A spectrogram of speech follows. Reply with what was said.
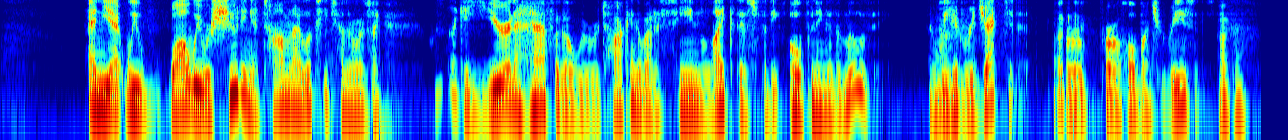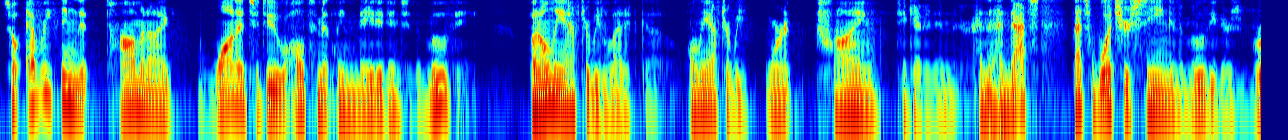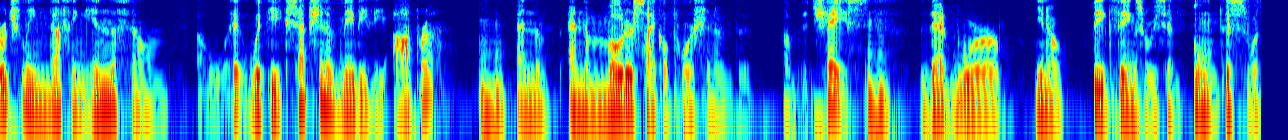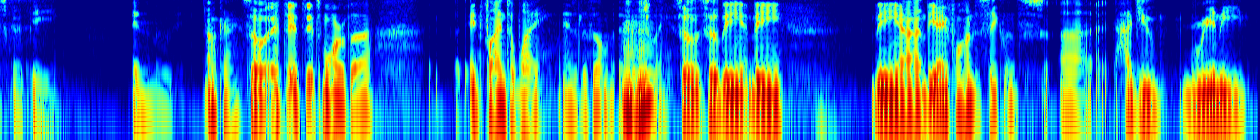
And yet we, while we were shooting it, Tom and I looked at each other and was like, it was like a year and a half ago we were talking about a scene like this for the opening of the movie and we had rejected it for, Okay. for a whole bunch of reasons. Okay. So everything that Tom and I wanted to do ultimately made it into the movie, but only after we let it go. Only after we weren't trying to get it in there. And and that's that's what you're seeing in the movie. There's virtually nothing in the film uh, with the exception of maybe the opera and the and the motorcycle portion of the of the chase that were, you know, big things where we said, boom, this is what's going to be in the movie. Okay, so it's it's it's more of a it finds a way into the film eventually. So so the the the uh, the A four hundred sequence uh, had you really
